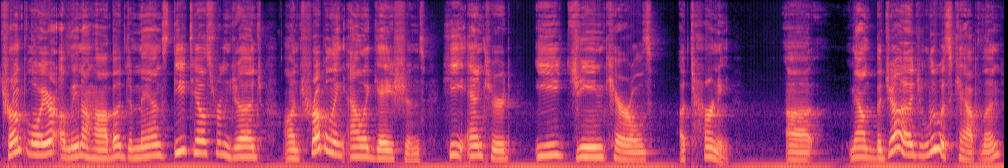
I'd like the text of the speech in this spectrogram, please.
Trump lawyer Alina Habba demands details from judge on troubling allegations he entered E. Jean Carroll's attorney. Uh, now, the judge, Lewis Kaplan,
